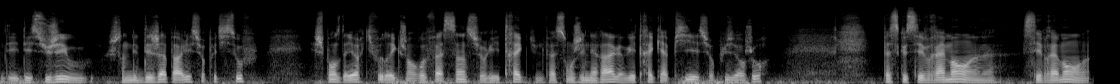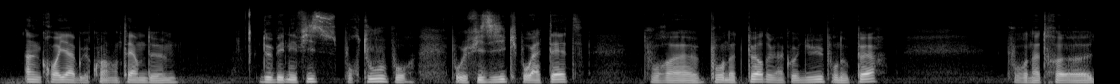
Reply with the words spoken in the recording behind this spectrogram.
des, sujets où j'en ai déjà parlé sur Petit Souffle. Je pense d'ailleurs qu'il faudrait que j'en refasse un sur les treks d'une façon générale, les treks à pied sur plusieurs jours. Parce que c'est vraiment, euh, c'est vraiment incroyable quoi, en termes de, de bénéfices pour tout, pour, pour le physique, pour la tête, pour, euh, pour notre peur de l'inconnu, pour nos peurs, pour notre,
